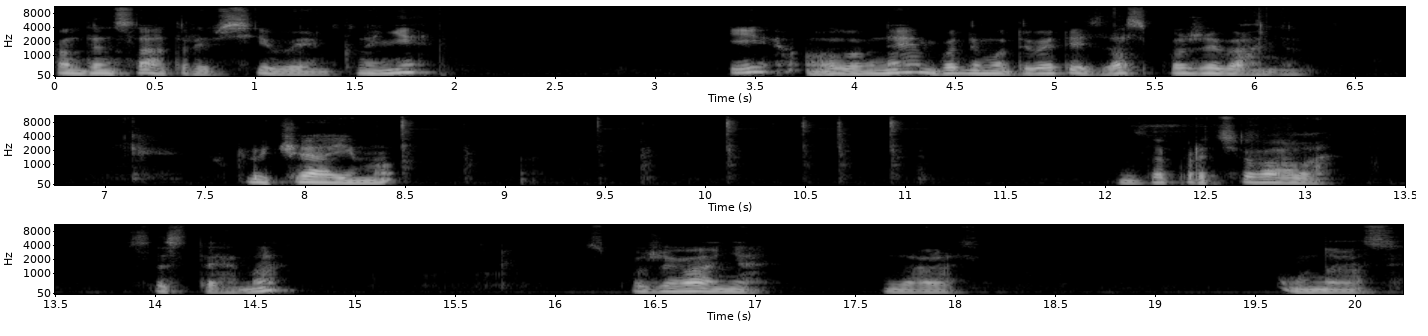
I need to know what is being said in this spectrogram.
Конденсатори всі вимкнені. І головне будемо дивитись за споживанням. Включаємо. Запрацювала система. Споживання зараз у нас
